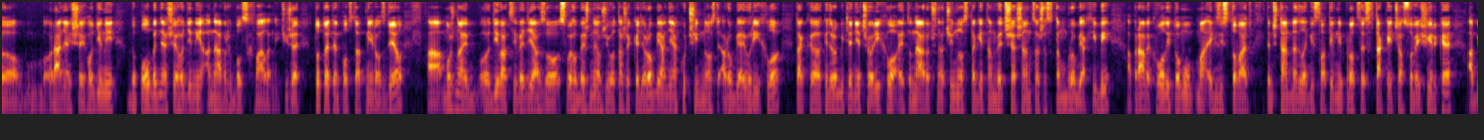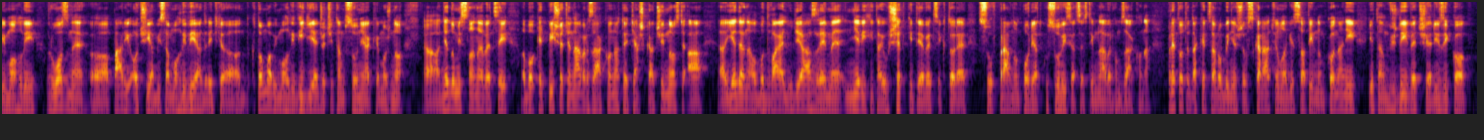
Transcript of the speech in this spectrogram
ráňajšej hodiny do poobedňajšej hodiny a návrh bol schválený. Čiže toto je ten podstatný rozdiel a možno aj diváci vedia zo svojho bežného života, že keď robia nejakú činnosť a robia ju rýchlo, tak keď robíte niečo rýchlo a je to náročná činnosť, tak je tam väčšia šanca, že sa tam urobia chyby a práve kvôli tomu má existovať ten štandard legislatívny proces v takej časovej šírke, aby mohli rôzne e, páry očí, aby sa mohli vyjadriť e, k tomu, aby mohli vidieť, že či tam sú nejaké možno nedomyslené veci, lebo keď píšete návrh zákona, to je ťažká činnosť a jeden alebo dvaja ľudia zrejme nevychytajú všetky tie veci, ktoré sú v právnom poriadku súvisiace s tým návrhom zákona. Preto teda, keď sa robí niečo v skrátenom legislatívnom konaní, je tam vždy väčšie riziko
